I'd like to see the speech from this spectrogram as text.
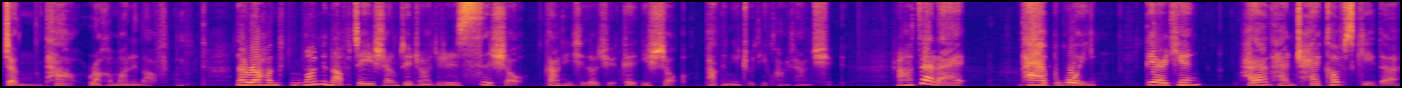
整套 Rachmaninoff。那 Rachmaninoff 这一生最重要就是四首钢琴协奏曲跟一首帕格尼主题狂想曲。然后再来，他还不过瘾，第二天还要弹柴可夫斯基的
